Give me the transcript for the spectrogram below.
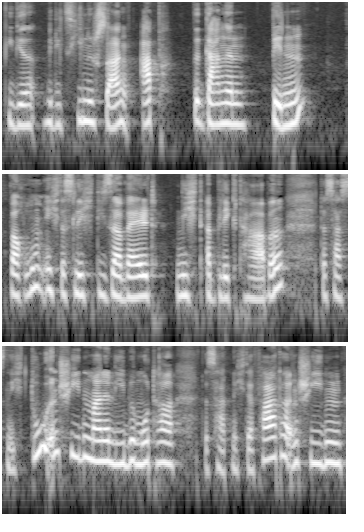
wie wir medizinisch sagen, abgegangen bin, warum ich das Licht dieser Welt nicht erblickt habe. Das hast nicht du entschieden, meine liebe Mutter, das hat nicht der Vater entschieden,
